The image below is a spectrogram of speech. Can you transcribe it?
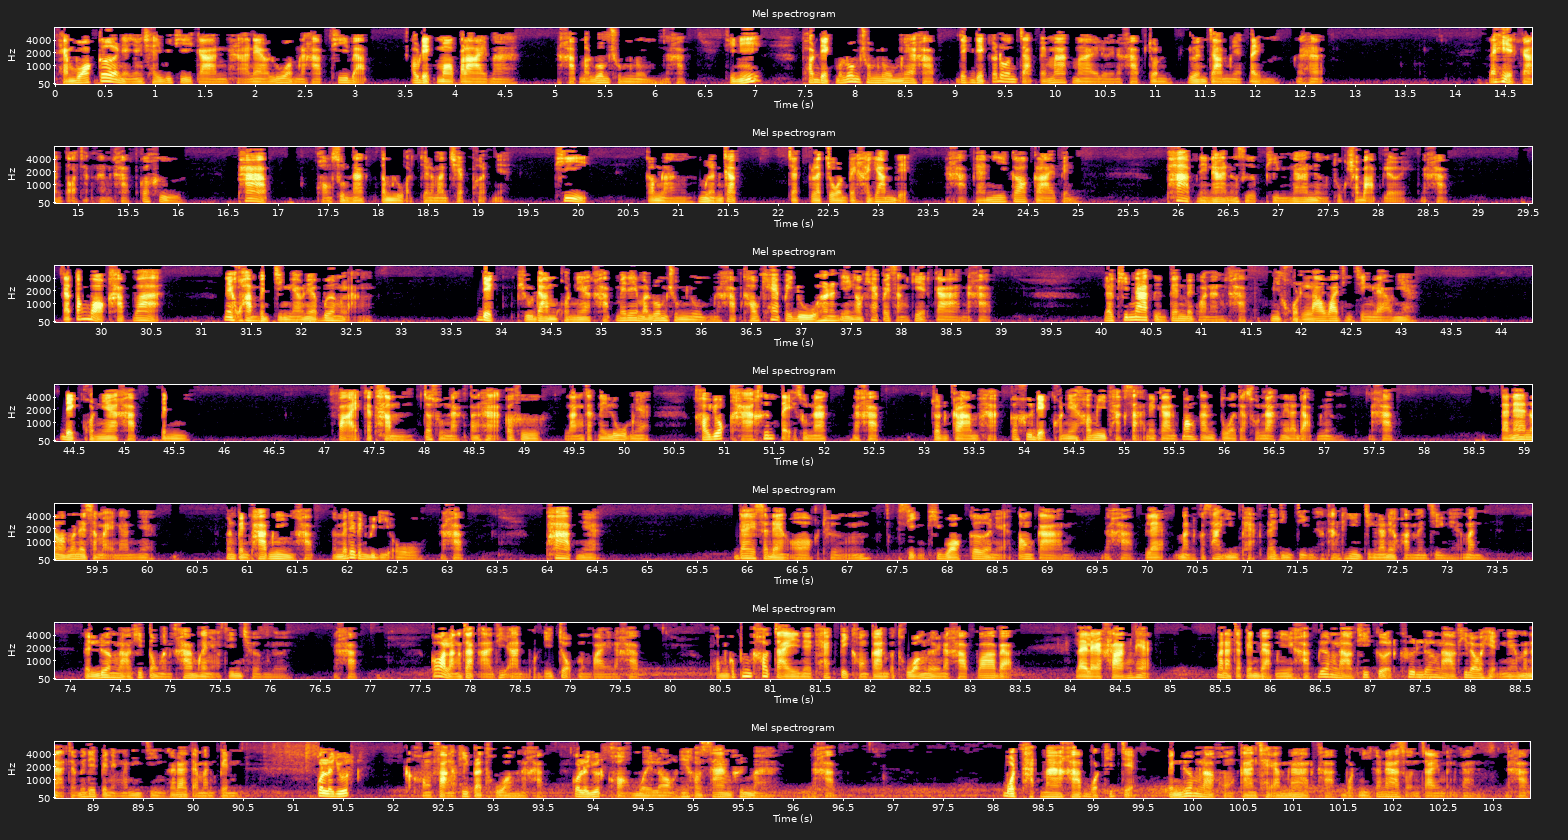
แถมวอลเกอร์เนี่ยยังใช้วิธีการหาแนวร่วมนะครับ ที่แบบเอาเด็กมปลายมานะครับ มาร่วมชุมนุมนะครับ ทีนี้ พอเด็กมาร่วมชุมนุมเนี่ยครับ เด็กๆก็โดนจับไปมากมายเลยนะครับ จนเรือนจำเนี่ยเต็มนะฮะและเหตุการณ์ต่อจากนั้นครับก็คือ ภาพของสุนัขตำรวจ German Shepherd เนี่ยที่กำลังเหมือนกับจะกระโจนไปขย่ำเด็กนะครับ และนี่ก็กลายเป็นภาพในหน้าหนังสือพิมพ์หน้าหนึ่งทุกฉบับเลยนะครับ แต่ต้องบอกครับว่าในความเป็นจริงแล้วเนี่ยเบื้องหลัง เด็กผิวดำคนนี้ครับไม่ได้มาร่วมชุมนุมนะครับเขาแค่ไปดูเท่านั้นเองเขาแค่ไปสังเกตการนะครับ แล้วที่น่าตื่นเต้นไปกว่านั้นครับ มีคนเล่าว่าจริง ๆ แล้วเนี่ย เด็กคนนี้ครับ เป็นฝ่ายกระทำเจ้าสุนัขต่างหากก็คือ หลังจากในรูปเนี่ยเขายกขาขึ้นเตะสุนัขนะครับ จนกรามหักก็คือเด็กคนนี้เขามีทักษะในการป้องกันตัวจากสุนัขในระดับหนึ่งนะครับ แต่แน่นอนว่าในสมัยนั้นเนี่ย มันเป็นภาพนิ่งครับ มันไม่ได้เป็นวิดีโอนะครับ ภาพเนี้ยได้แสดงออกถึงสิ่งที่วอลเกอร์เนี่ยต้องการนะครับ และมันก็สร้าง Impact ได้จริง ๆ ทั้งที่จริง ๆ แล้วในความเป็นจริงเนี่ยมันเป็นเรื่องราวที่ตรงกันข้ามกันอย่างสิ้นเชิงเลยนะครับ ก็หลังจากอ่านที่อ่านบทนี้จบลงไปนะครับ ผมก็เพิ่งเข้าใจในแท็กติกของการประท้วงเลยนะครับ ว่าแบบหลาย ๆ ครั้งเนี่ยมันอาจจะเป็นแบบนี้ครับ เรื่องราวที่เกิดขึ้นเรื่องราวที่เราเห็นเนี่ยมันอาจจะไม่ได้เป็นอย่างนั้นจริง ๆ ก็ได้แต่มันเป็นกลยุทธ์ของฝั่งที่ประท้วงนะครับ กลยุทธ์ของมวยรองที่เขาสร้างขึ้นมานะครับ บทถัดมาครับ บทที่ 7 เป็นเรื่องราวของการใช้อำนาจครับ บทนี้ก็น่าสนใจเหมือนกันนะครับ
